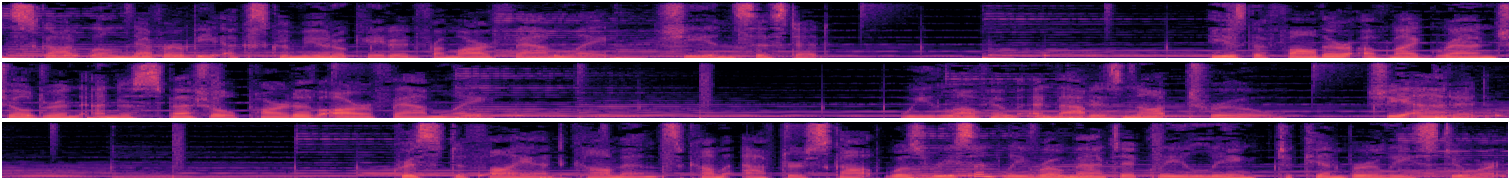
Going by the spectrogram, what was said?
Scott will never be excommunicated from our family, she insisted. He is the father of my grandchildren and a special part of our family. We love him and that is not true. She added. Kris' defiant comments come after Scott was recently romantically linked to Kimberly Stewart.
